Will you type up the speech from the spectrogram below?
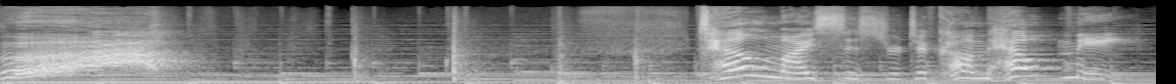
Ah! Tell my sister to come help me!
